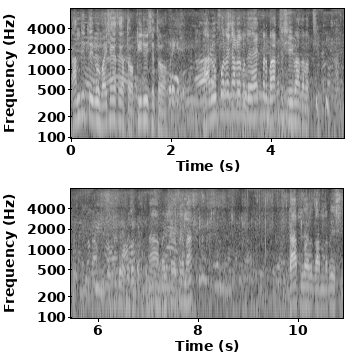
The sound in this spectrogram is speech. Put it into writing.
টান দিতে হইব বাইশে গেছে তো পিন হয়েছে তো। আর উপরে গানের মধ্যে একবার বাচ্চা সেই বাজা বাচ্চা না, বাইশে গেছে না। ডাবলে আর দামটা বেশি।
